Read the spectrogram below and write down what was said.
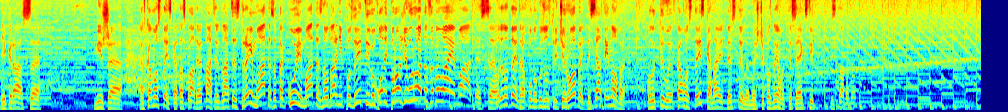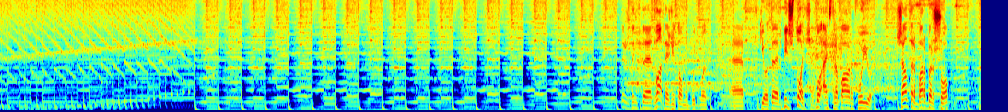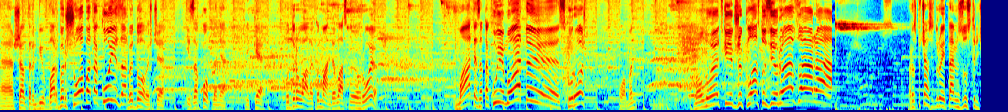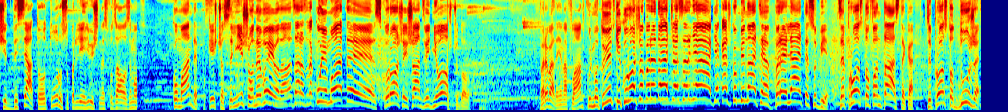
якраз е, між е, ФК Мостиська та склад 19-11 стрий. Матес атакує. Матес на ударній позиції. Виходить порожні ворота. Забиває Матес. Е, 1-1 рахунок у зустрічі робить. Десятий номер колективу ФК Мостиська. Навіть не встигли ми ще познайомитися як слід зі складами. Тиждень, е, два тижні тому будьмо е, такі от е, більш точні. Бо екстра Power for You. Шелтер Барбершоп. Шелтер Львів Барбершоп атакує за видовище і захоплення, яке подарували команди власною грою. Матес атакує Матес! Хорош. Омен. Малецький, як же класно зіграв зараз! Розпочався другий тайм зустрічі 10-го туру Суперліги Львівщини з футзалу зимов. Команди поки що сильнішого не виявили, але зараз атакує Матис! Хороший шанс від нього. Чудово. Переведення на фланг. Кульматицький, хороша передача, Серняк! Яка ж комбінація? Перегляньте собі. Це просто фантастика. Це просто дуже.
